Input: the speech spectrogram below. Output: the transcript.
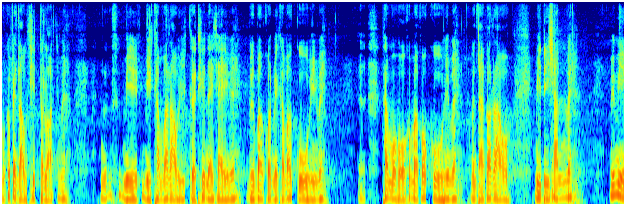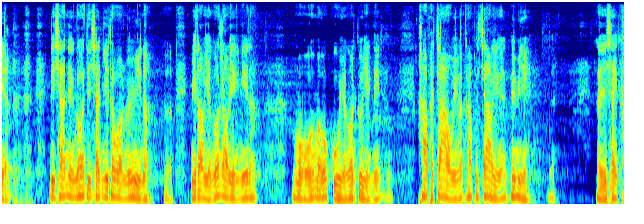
มันก็เป็นเราคิดตลอดใช่ไหมมีมีคำว่าเราเกิดขึ้นในใจไหมหรือบางคนเป็นคำว่ากูมีไหม ถ้าโมโหเข้ามาก็กูใช่ไหมมันแต่ก็เรา มีดิฉันไหมไม่มีอะดิฉันอย่างโน้นดิฉันยี่ทั้งวันไม่มีนะมีเราอย่างโน้นเราอย่างนี้นะโมโหเข้ามาก็กูอย่างโน้นกูอย่างนี้ ข้าพเจ้ามีไหมข้าพเจ้าอย่างนั้นไม่มีเราจะใช้ค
